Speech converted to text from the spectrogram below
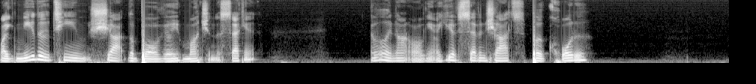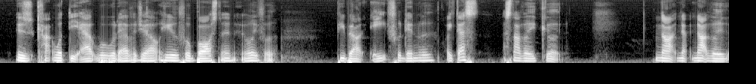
Like neither team shot the ball very much in the second. Really not all game. Like you have seven shots per quarter. Is kind what the what would average out here for Boston, really for be about eight for Denver. Like that's that's not very good. not not, not really.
